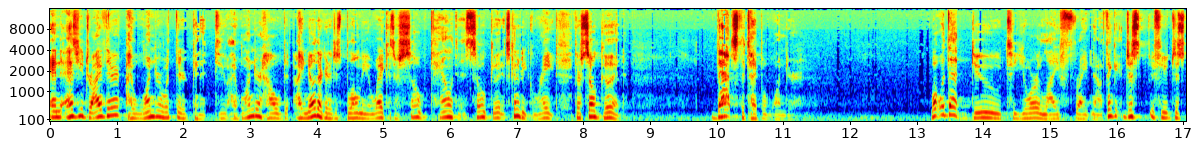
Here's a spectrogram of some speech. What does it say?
And as you drive there, I wonder what they're going to do. I wonder how, I know they're going to just blow me away because they're so talented. It's so good. It's going to be great. They're so good. That's the type of wonder. What would that do to your life right now? Think just if you just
